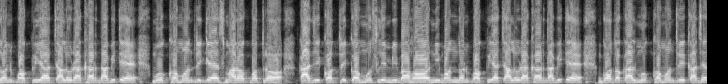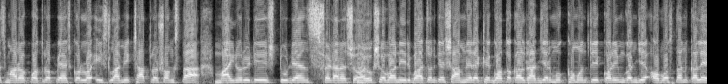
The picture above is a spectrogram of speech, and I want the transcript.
নিবন্ধন প্রক্রিয়া চালু রাখার দাবিতে মুখ্যমন্ত্রীকে স্মারকপত্র। কাজী কর্তৃক মুসলিম বিবাহ নিবন্ধন প্রক্রিয়া চালু রাখার দাবিতে গতকাল মুখ্যমন্ত্রীর কাছে স্মারকপত্র পেশ করল ইসলামিক ছাত্র সংস্থা মাইনরিটি স্টুডেন্টস ফেডারেশন। লোকসভা নির্বাচনকে সামনে রেখে গতকাল রাজ্যের মুখ্যমন্ত্রী করিমগঞ্জে অবস্থানকালে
